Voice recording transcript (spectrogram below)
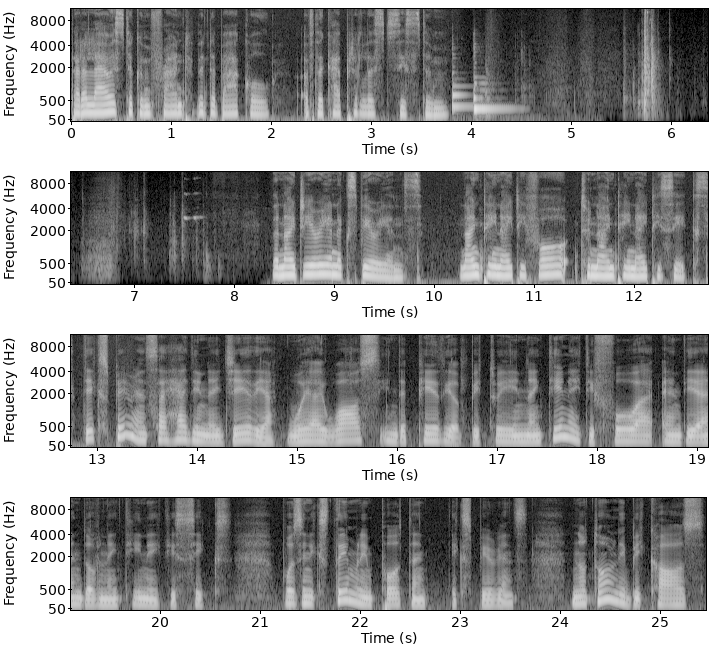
that allow us to confront the debacle of the capitalist system. The Nigerian Experience, 1984 to 1986. The experience I had in Nigeria, where I was in the period between 1984 and the end of 1986, was an extremely important experience, not only because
